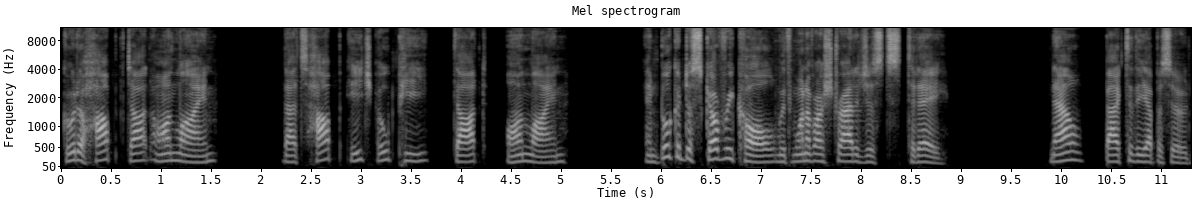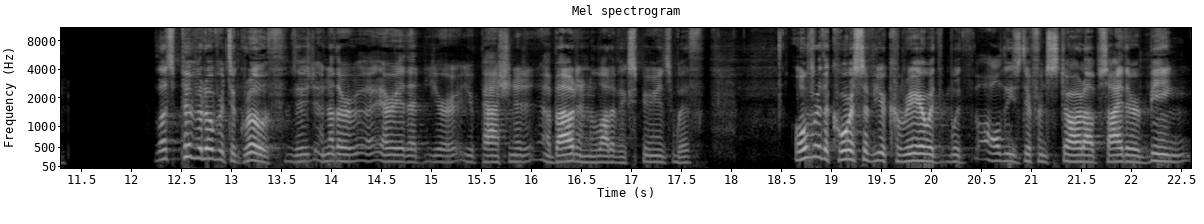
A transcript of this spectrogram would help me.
go to hop.online, that's hop, H O P dot online, and book a discovery call with one of our strategists today. Now, back to the episode. Let's pivot over to growth, another uh, area that you're you're passionate about and a lot of experience with. Over the course of your career with, with all these different startups, either being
